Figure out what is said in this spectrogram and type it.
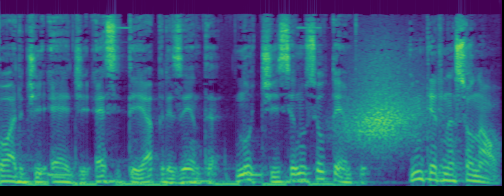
Ford Ed ST apresenta Notícia no seu tempo. Internacional.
